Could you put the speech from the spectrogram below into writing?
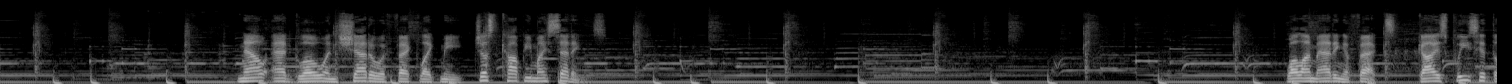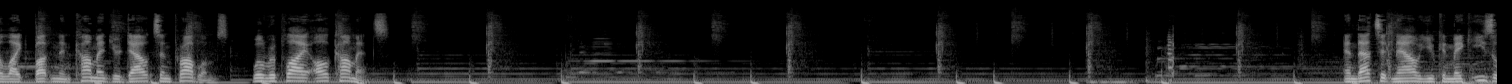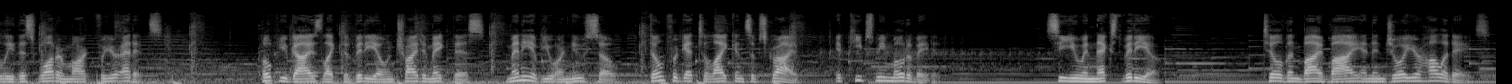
Now add glow and shadow effect like me, just copy my settings. While I'm adding effects, guys please hit the like button and comment your doubts and problems, we'll reply all comments. And that's it now you can make easily this watermark for your edits. Hope you guys like the video and try to make this, many of you are new so, don't forget to like and subscribe, it keeps me motivated. See you in next video. Till then bye bye and enjoy your holidays.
